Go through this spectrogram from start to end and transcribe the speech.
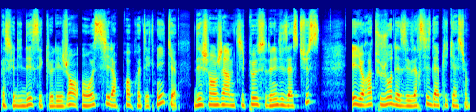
parce que l'idée c'est que les gens ont aussi leurs propres techniques, d'échanger un petit peu, se donner des astuces, et il y aura toujours des exercices d'application.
